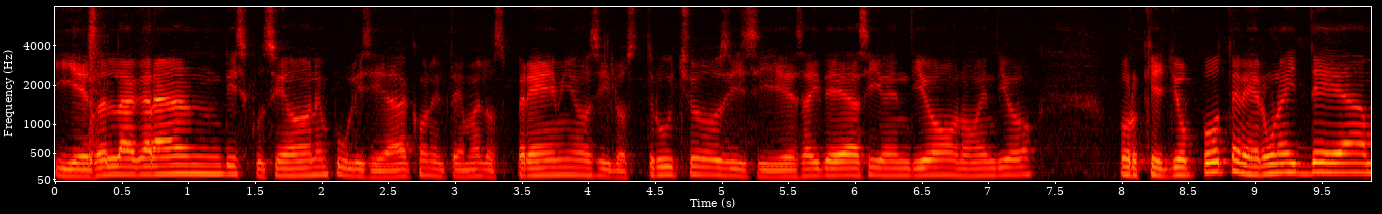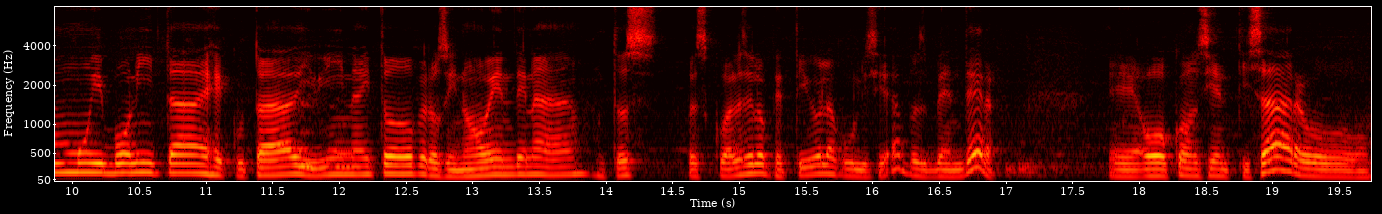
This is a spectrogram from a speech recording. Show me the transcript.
y esa es la gran discusión en publicidad con el tema de los premios y los truchos y si esa idea sí vendió o no vendió. Porque yo puedo tener una idea muy bonita, ejecutada, divina y todo, pero si no vende nada, entonces, pues, ¿cuál es el objetivo de la publicidad? Pues vender. Eh, o concientizar o,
